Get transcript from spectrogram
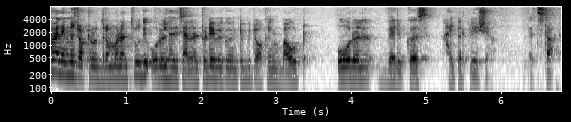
my name is Dr. Rudra Mohan and through the Oral Health channel, today we're going to be talking about oral verrucous hyperplasia. Let's start.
